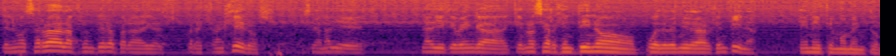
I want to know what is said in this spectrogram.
tenemos cerrada la frontera para, extranjeros. O sea, nadie, que venga, que no sea argentino, puede venir a la Argentina en este momento.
